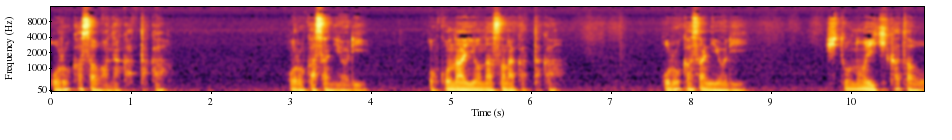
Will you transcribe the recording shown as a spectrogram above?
愚かさはなかったか。愚かさにより行いをなさなかったか。愚かさにより人の生き方を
